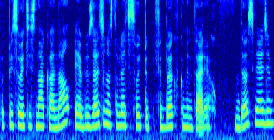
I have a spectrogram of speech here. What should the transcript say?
подписывайтесь на канал и обязательно оставляйте свой фидбэк в комментариях. До связи!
